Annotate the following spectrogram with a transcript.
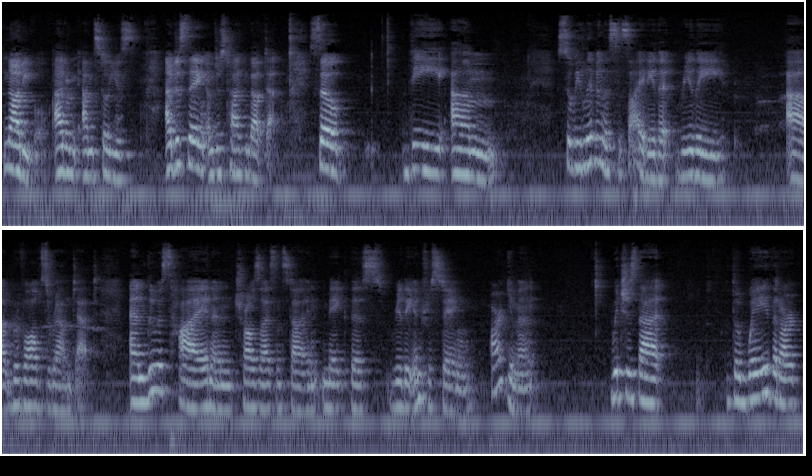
not, evil. I don't. I'm still used. I'm just saying. I'm just talking about debt. So the um, so we live in a society that really uh, revolves around debt. And Lewis Hyde and Charles Eisenstein make this really interesting argument, which is that the way that our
